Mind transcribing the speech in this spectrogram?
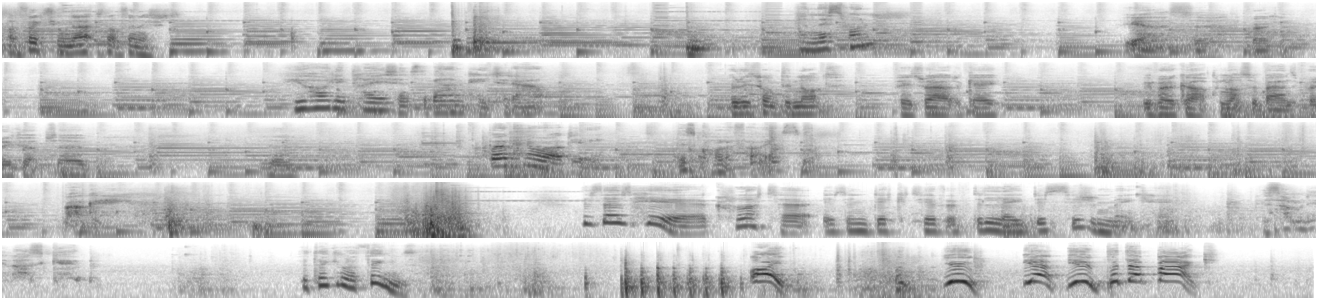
I'm fixing that. It's not finished. And this one? You hardly play since the band petered out. But this one did not peter out, okay? We broke up, and lots of bands break up, so... Yeah. Broken or ugly? This qualifies. Okay. It says here, clutter is indicative of delayed decision making. Is somebody in our. They're taking our things. Oi! You! Yeah, you! Put that back!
